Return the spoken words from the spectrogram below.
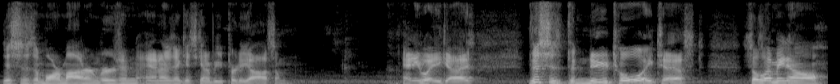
this is a more modern version, and I think it's going to be pretty awesome. Anyway, guys, this is the new toy test. So let me know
